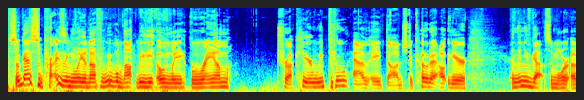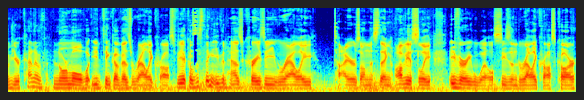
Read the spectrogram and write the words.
So guys, surprisingly enough, we will not be the only Ram truck here. We do have a Dodge Dakota out here and then you've got some more of your kind of normal, what you'd think of as rallycross vehicles. This thing even has crazy rally tires on this thing. Obviously a very well seasoned rallycross car.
